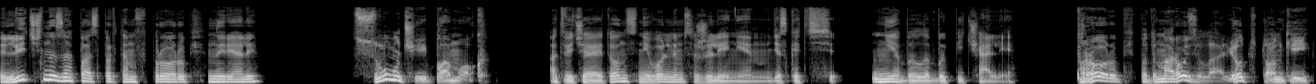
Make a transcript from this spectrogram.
Лично за паспортом в прорубь ныряли?» «Случай помог», — отвечает он с невольным сожалением, дескать, не было бы печали. «Прорубь подморозила, лед тонкий,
